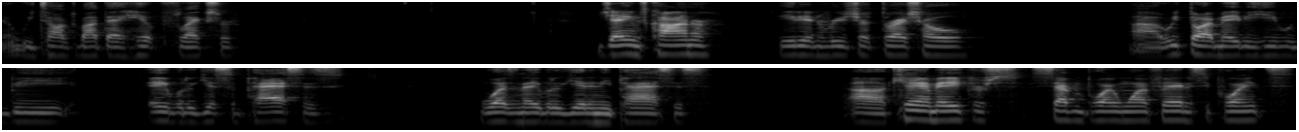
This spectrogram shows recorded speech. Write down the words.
And we talked about that hip flexor. James Conner, he didn't reach a threshold. Uh, we thought maybe he would be able to get some passes. Wasn't able to get any passes. Uh, Cam Akers, 7.1 fantasy points.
